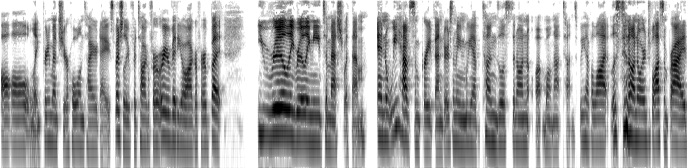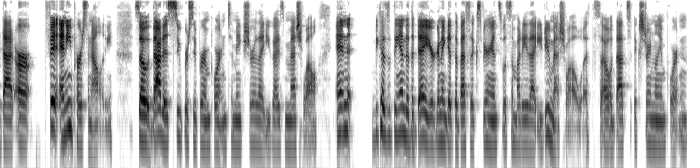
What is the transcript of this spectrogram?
all like pretty much your whole entire day, especially your photographer or your videographer. But you really, really need to mesh with them. And we have some great vendors. I mean, we have tons listed on, uh, well, not tons, we have a lot listed on Orange Blossom Bride that are fit any personality. So that is super, super important to make sure that you guys mesh well. And because at the end of the day, you're going to get the best experience with somebody that you do mesh well with. So that's extremely important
